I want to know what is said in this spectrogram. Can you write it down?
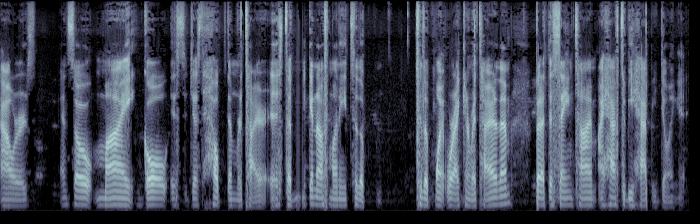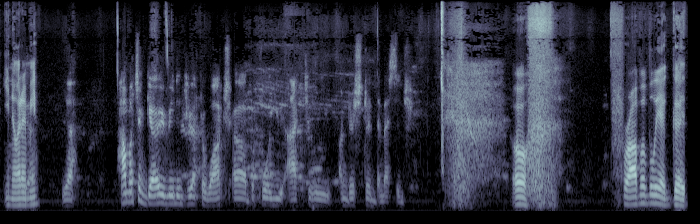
hours and so my goal is to just help them retire, is to make enough money to the to the point where I can retire them, but at the same time I have to be happy doing it. You know what I mean? Yeah. How much of Gary Vee did you have to watch uh, before you actually understood the message? Oh, probably a good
